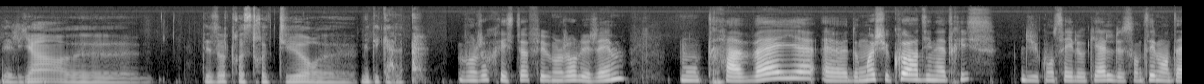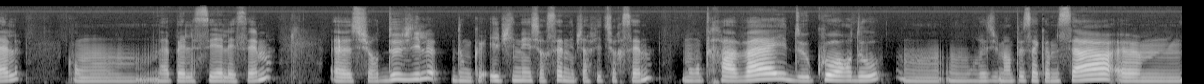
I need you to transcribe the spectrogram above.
les liens des autres structures médicales? Bonjour Christophe et bonjour le GEM. Mon travail, euh, donc moi je suis coordinatrice du conseil local de santé mentale qu'on appelle CLSM euh, sur deux villes, donc Épinay-sur-Seine et Pierrefitte-sur-Seine. Mon travail de coordo, on, on résume un peu ça comme ça, euh,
